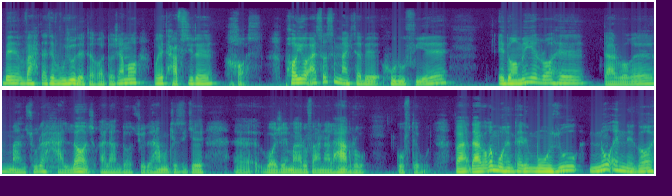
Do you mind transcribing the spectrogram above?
به وحدت وجود اعتقاد داشت اما با یه تفسیر خاص. پایا اساس مکتب حروفیه ادامه راه در واقع منصور حلاج قلمداد شده همون کسی که واژه معروف انالحق رو گفته بود. و در واقع مهمترین موضوع نوع نگاه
